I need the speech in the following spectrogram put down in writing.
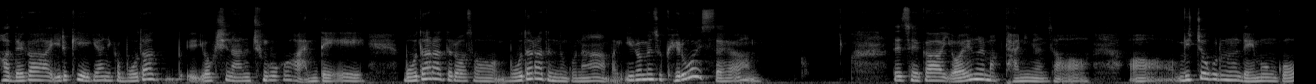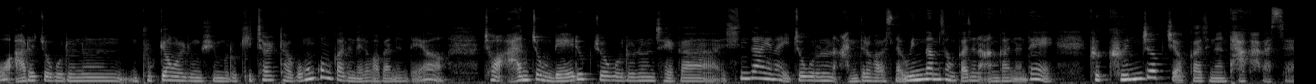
아 내가 이렇게 얘기하니까 못 알, 역시 나는 중국어가 안 돼. 못 알아들어서 못 알아듣는구나. 막 이러면서 괴로워했어요. 근데 제가 여행을 막 다니면서 어, 위쪽으로는 내몽고 아래쪽으로는 북경을 중심으로 기차를 타고 홍콩까지 내려가 봤는데요. 저 안쪽 내륙 쪽으로는 제가 신장이나 이쪽으로는 안 들어가봤습니다. 윈남성까지는 안 갔는데 그 근접 지역까지는 다 가봤어요.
